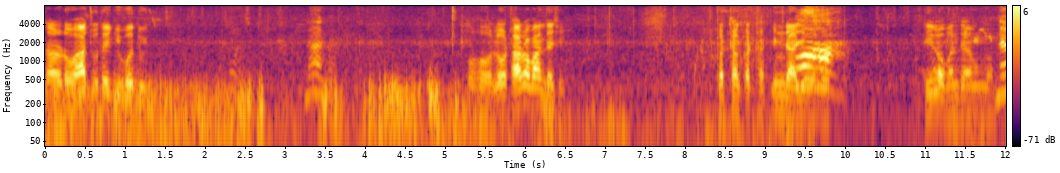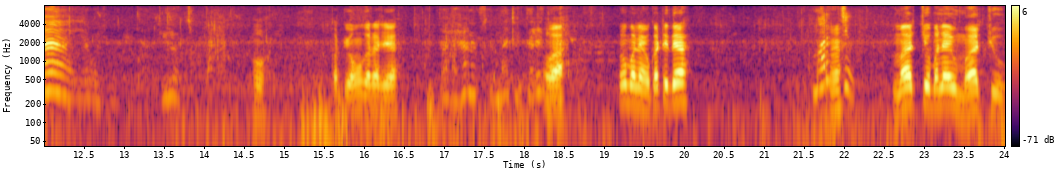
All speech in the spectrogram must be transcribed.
તારો ડો સાચું થઈ ગયું બધું ઓહો લોટ હારો બાંધે છે. કઠણ કઠણ પિંડા જેવો લોટ. ઢીલો બાંધે અમુકનો જ ઓહ કટિયો શું કરે છે. વાહ. શું બનાવ્યું? કટી દે. મરચું. મરચું બનાવ્યું મરચું.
